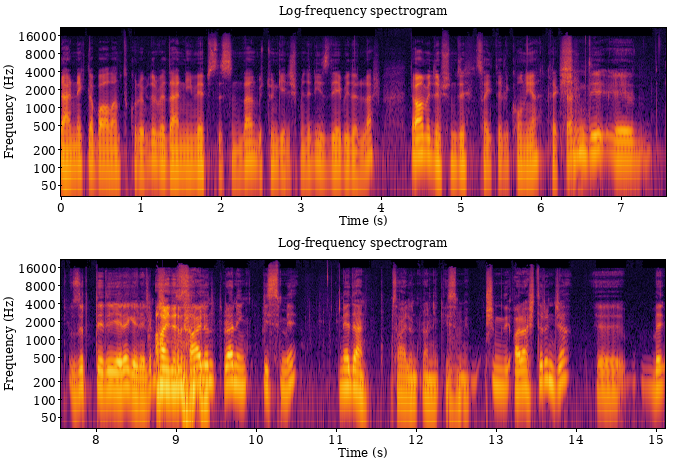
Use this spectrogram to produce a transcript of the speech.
dernekle bağlantı kurabilir ve derneğin web sitesinden bütün gelişmeleri izleyebilirler. Devam edelim şimdi Sait Ali konuya tekrar. Şimdi e, zırt dediği yere gelelim. Aynen. Silent Running ismi neden Silent Running ismi? Hı hı. Şimdi araştırınca e, be-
